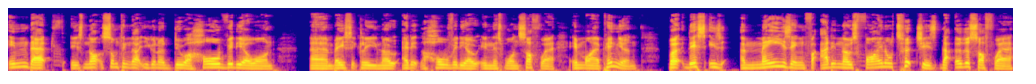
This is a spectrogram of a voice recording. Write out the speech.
in depth. It's not something that you're going to do a whole video on um, basically, you know, edit the whole video in this one software, in my opinion. But this is amazing for adding those final touches that other software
